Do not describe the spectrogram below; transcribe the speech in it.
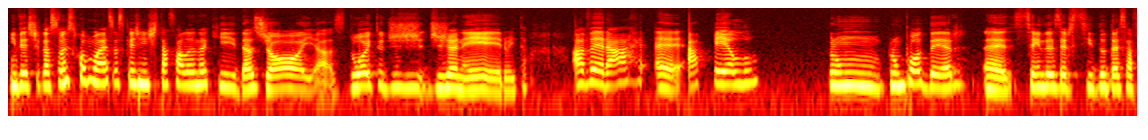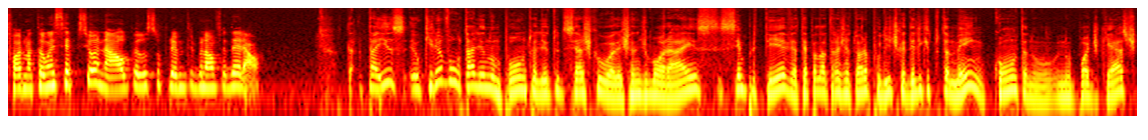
investigações como essas que a gente está falando aqui, das joias, do 8 de, de janeiro e tal, haverá é, apelo para um, um poder é, sendo exercido dessa forma tão excepcional pelo Supremo Tribunal Federal. Thaís, eu queria voltar ali num ponto ali, tu disseste que o Alexandre de Moraes sempre teve, até pela trajetória política dele, que tu também conta no, no podcast,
